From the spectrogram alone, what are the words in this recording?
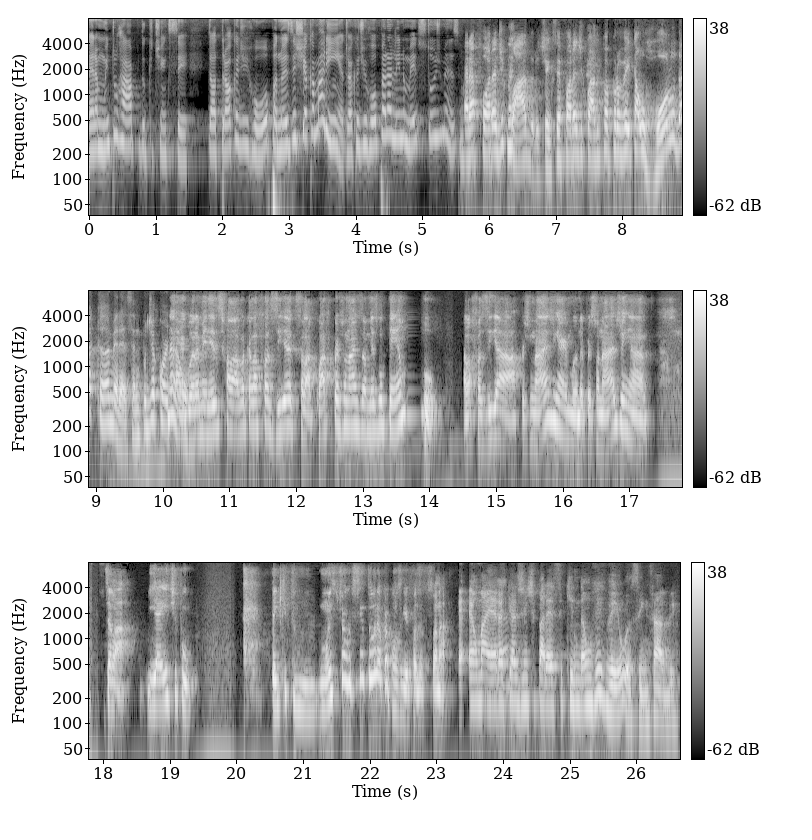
era muito rápido que tinha que ser. Então a troca de roupa, não existia camarim, a troca de roupa era ali no meio do estúdio mesmo. Era fora de quadro, tinha que ser fora de quadro para aproveitar o rolo da câmera. Você não podia cortar. Não, o... agora a Menezes falava que ela fazia, sei lá, quatro personagens ao mesmo tempo. Ela fazia a personagem, a irmã da personagem, a. sei lá. E aí, tipo, tem que muito jogo de cintura para conseguir fazer funcionar. É, é uma era é. que a gente parece que não viveu, assim, sabe?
